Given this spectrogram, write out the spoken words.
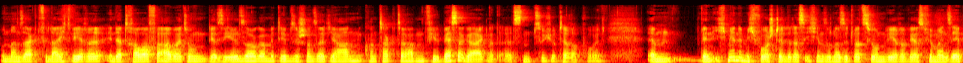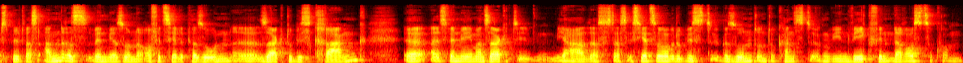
Und man sagt, vielleicht wäre in der Trauerverarbeitung der Seelsorger, mit dem Sie schon seit Jahren Kontakt haben, viel besser geeignet als ein Psychotherapeut. Ähm, wenn ich mir nämlich vorstelle, dass ich in so einer Situation wäre, wäre es für mein Selbstbild was anderes, wenn mir so eine offizielle Person äh, sagt, du bist krank, äh, als wenn mir jemand sagt, ja, das, das ist jetzt so, aber du bist gesund und du kannst irgendwie einen Weg finden, da rauszukommen.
